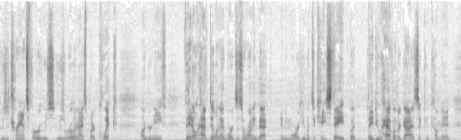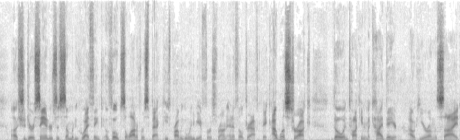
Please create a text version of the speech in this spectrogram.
who's a transfer, who's who's a really nice player, quick underneath. They don't have Dylan Edwards as a running back anymore. He went to K State, but they do have other guys that can come in. Uh, Shedeur Sanders is somebody who I think evokes a lot of respect. He's probably going to be a first round NFL draft pick. I was struck, though, in talking to Mikai Gbayor out here on the side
